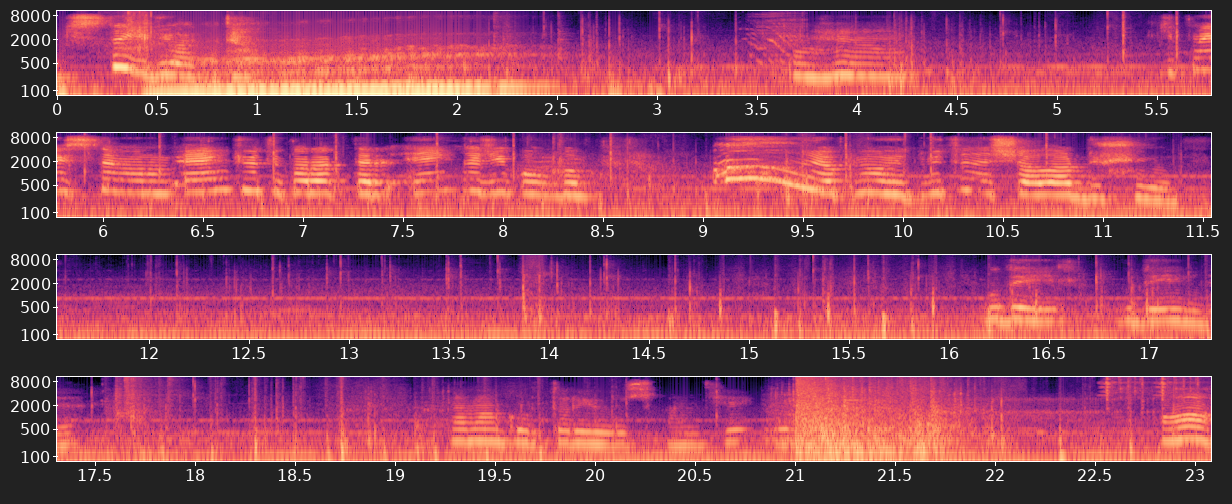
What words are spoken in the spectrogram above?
İkisi de gidiyor hatta. Gitmek istemiyorum. En kötü karakter, en gıcık oldum. Aa, yapıyor. Bütün eşyalar düşüyor. Bu değil. Bu değildi. Hemen kurtarıyoruz sanki. Aa.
